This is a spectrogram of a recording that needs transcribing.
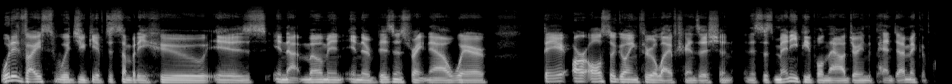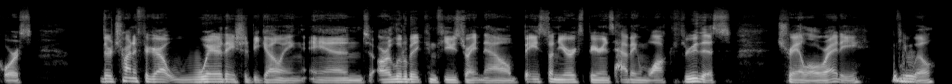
what advice would you give to somebody who is in that moment in their business right now where they are also going through a life transition? And this is many people now during the pandemic, of course. They're trying to figure out where they should be going and are a little bit confused right now based on your experience having walked through this trail already, if you Mhm. will.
